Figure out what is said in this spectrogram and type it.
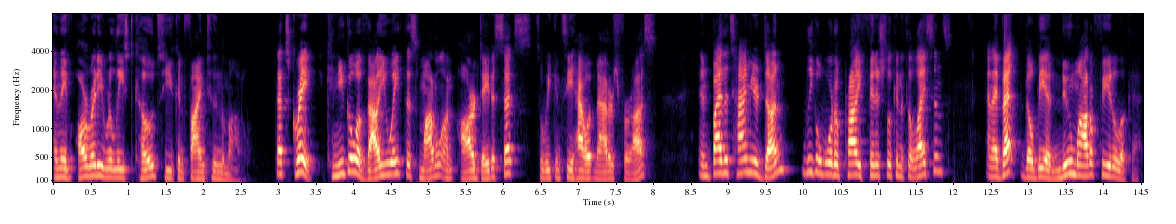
and they've already released code so you can fine tune the model. That's great. Can you go evaluate this model on our data sets so we can see how it matters for us? And by the time you're done, legal would have probably finished looking at the license, and I bet there'll be a new model for you to look at.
